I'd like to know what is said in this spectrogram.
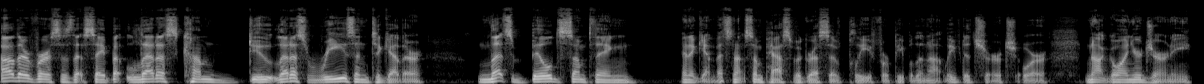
other verses that say, but let us come do, let us reason together. Let's build something. And again, that's not some passive aggressive plea for people to not leave the church or not go on your journey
